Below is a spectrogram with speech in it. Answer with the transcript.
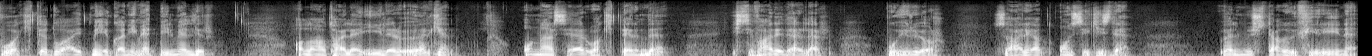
Bu vakitte dua etmeyi ganimet bilmelidir. Allahu Teala iyileri överken onlar seher vakitlerinde istiğfar ederler buyuruyor. Zariyat 18'de vel müstağfirine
